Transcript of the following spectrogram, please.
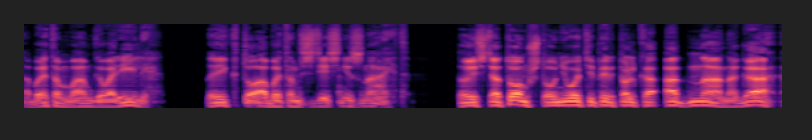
Об этом вам говорили. Да и кто об этом здесь не знает? То есть о том, что у него теперь только одна нога,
